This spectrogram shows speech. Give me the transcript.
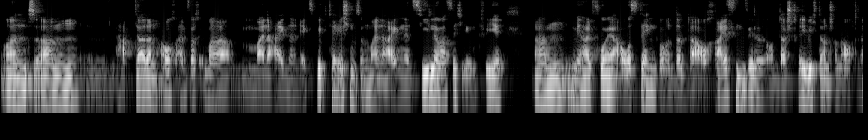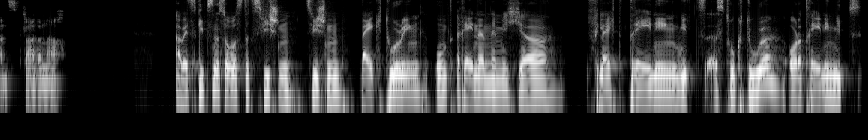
und ähm, habe da dann auch einfach immer meine eigenen Expectations und meine eigenen Ziele, was ich irgendwie ähm, mir halt vorher ausdenke und dann da auch reißen will und da strebe ich dann schon auch ganz klar danach. Aber jetzt gibt's noch sowas dazwischen, zwischen Bike-Touring und Rennen, nämlich äh, vielleicht Training mit Struktur oder Training mit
